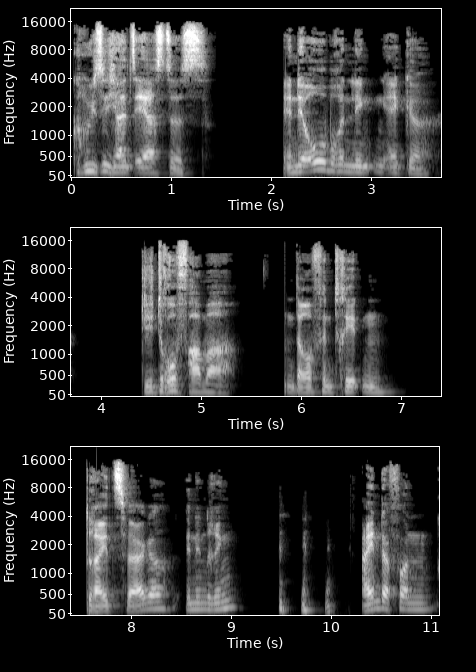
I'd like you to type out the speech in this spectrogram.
grüße ich als erstes in der oberen linken Ecke die Druffhammer. Und daraufhin treten drei Zwerge in den Ring. Einen davon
